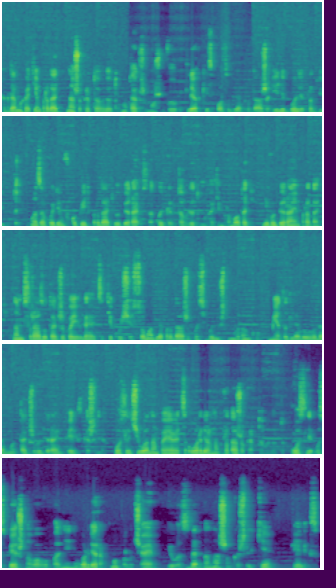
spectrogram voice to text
Когда мы хотим продать нашу криптовалюту, мы также можем выбрать легкий способ для продажи или более продвинутый. Мы заходим в купить продать, выбираем с какой криптовалютой мы хотим работать и выбираем продать. Нам сразу также появляется текущая сумма для продажи по сегодняшнему рынку, метод для вывода мы также выбираем Felix кошелек. После чего нам появится ордер на продажу криптовалюты. После успешного выполнения ордера мы получаем USD на нашем кошельке Felix.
